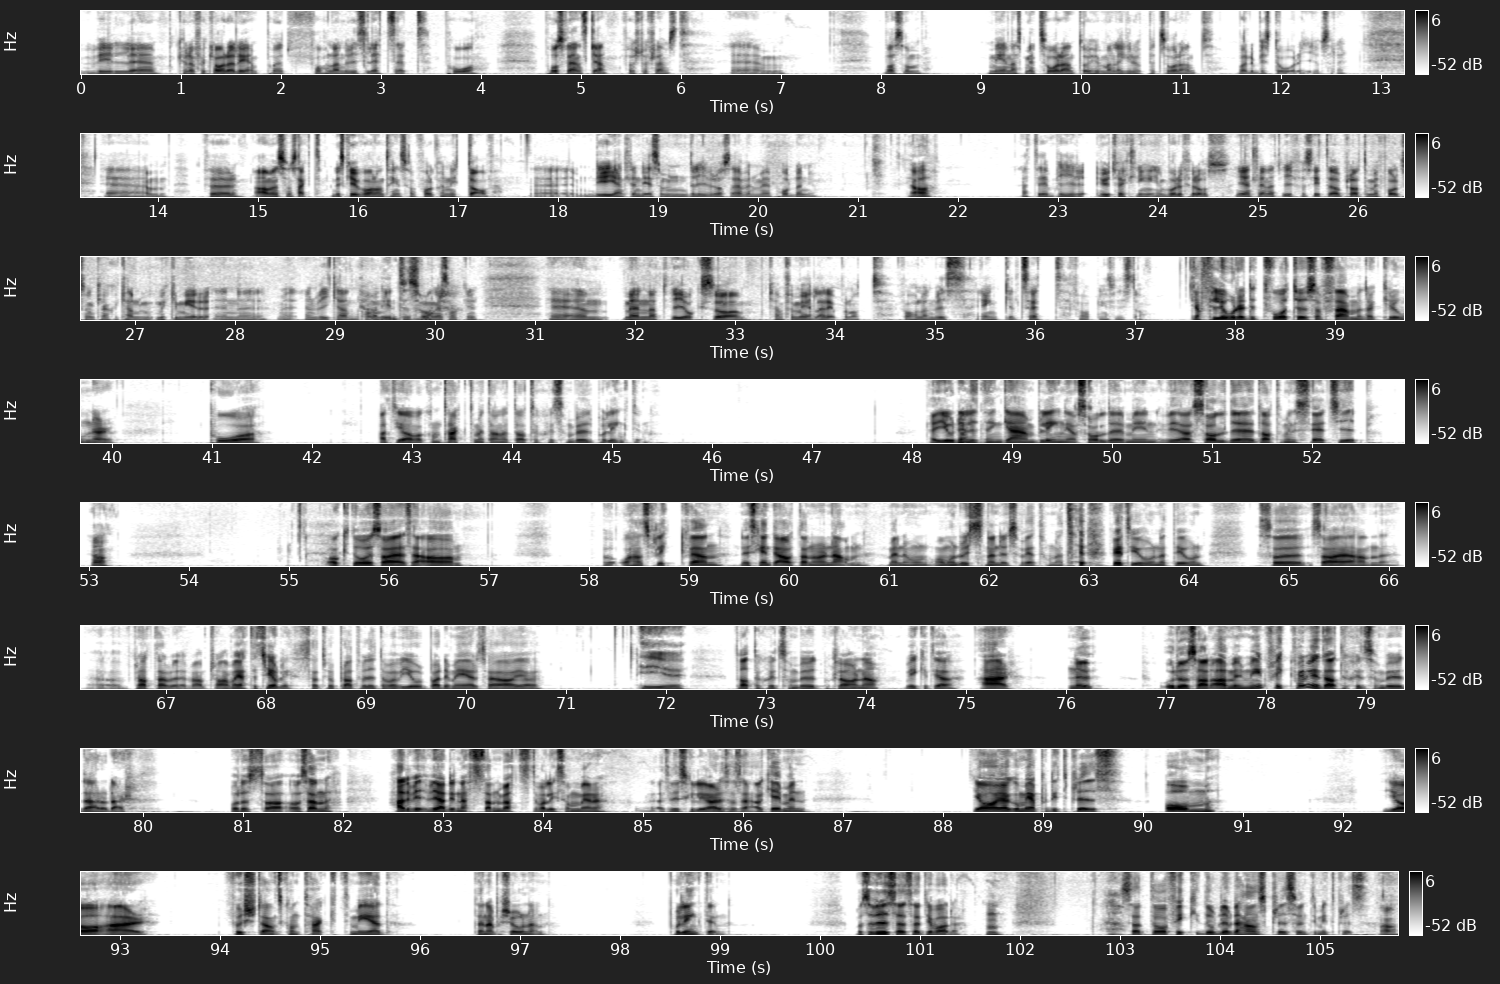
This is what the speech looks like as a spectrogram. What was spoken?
vill eh, kunna förklara det på ett förhållandevis lätt sätt på, på svenska först och främst. Ehm, vad som menas med ett sådant och hur man lägger upp ett sådant vad det består i och sådär. Um, för, ja men som sagt, det ska ju vara någonting som folk har nytta av. Uh, det är egentligen det som driver oss även med podden ju. Ja. Att det blir utveckling både för oss egentligen, att vi får sitta och prata med folk som kanske kan mycket mer än, äh, än vi kan. Ja, svårt. Många saker. Um, men att vi också kan förmedla det på något förhållandevis enkelt sätt förhoppningsvis då. Jag förlorade 2500 kronor på att jag var i kontakt med ett annat dataskyddsombud på LinkedIn. Jag gjorde ja. en liten gambling när jag sålde min, jag sålde Dataministeriets Jeep. Ja. Och då sa jag så här, ja. Och hans flickvän, nu ska jag inte outa några namn, men hon, om hon lyssnar nu så vet hon att, vet ju hon att det är hon. Så sa han, eh, pratade, han var jättetrevlig. Så att vi pratade lite om vad vi jobbade med. Så ja, jag i dataskyddsombud på Klarna, vilket jag är nu. Och då sa han, ja ah, men min flickvän är dataskyddsombud där och där. Och, då sa, och sen hade vi, vi hade nästan mötts, det var liksom mer att vi skulle göra det så att säga, okej okay, men ja, jag går med på ditt pris om jag är förstahandskontakt med den här personen på LinkedIn. Och så visade det sig att jag var det. Mm. Så att då, fick, då blev det hans pris och inte mitt pris. Ja.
